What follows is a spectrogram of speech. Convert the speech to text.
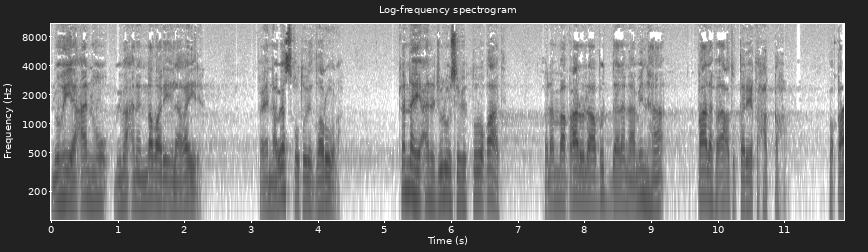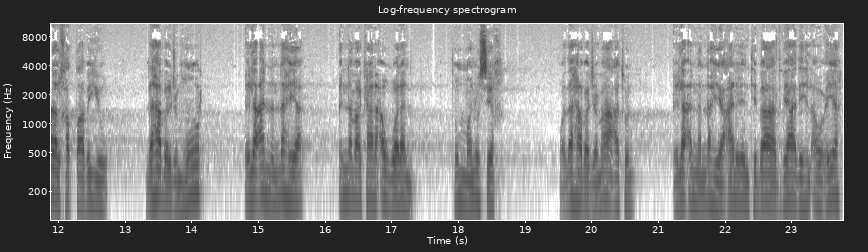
نهي عنه بمعنى النظر إلى غيره فإنه يسقط للضرورة. كالنهي عن الجلوس في الطرقات فلما قالوا لا بد لنا منها قال فأعطوا الطريق حقها وقال الخطابي ذهب الجمهور إلى أن النهي إنما كان اولا ثم نسخ وذهب جماعة إلى أن النهي عن الانتباذ في هذه الأوعية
